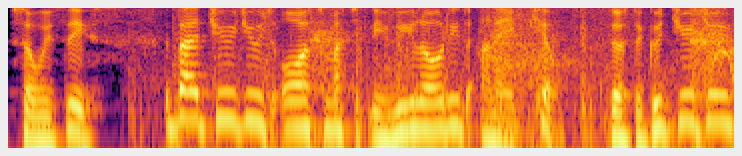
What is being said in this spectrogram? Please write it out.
So is this. The bad juju is automatically reloaded on a kill. Does the good juju?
